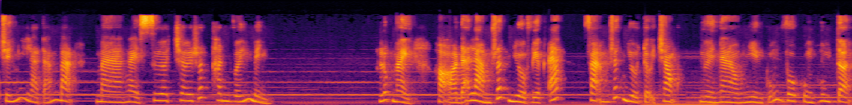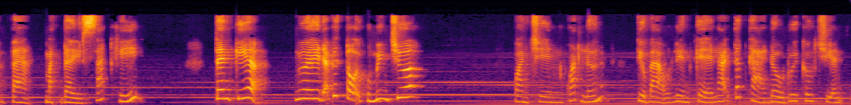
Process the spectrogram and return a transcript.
chính là đám bạn mà ngày xưa chơi rất thân với mình. Lúc này, họ đã làm rất nhiều việc ác, phạm rất nhiều tội trọng, người nào nhìn cũng vô cùng hung tợn và mặt đầy sát khí. Tên kia, ngươi đã biết tội của mình chưa? Quan trên quát lớn, tiểu bảo liền kể lại tất cả đầu đuôi câu chuyện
